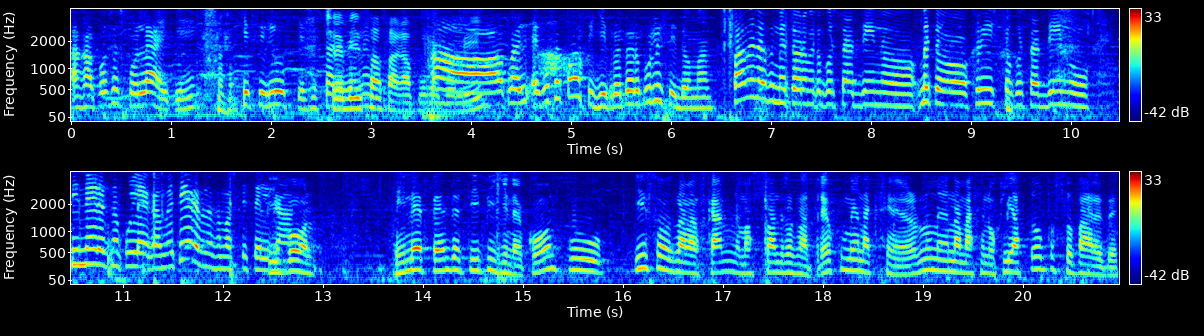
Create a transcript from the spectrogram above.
Αγαπώ σας πολλά εκεί και φιλούθια, σωστά. Και δεν εμείς λέμε; σας αγαπούμε Α, πολύ. ευχαρι- Εγώ θα πάω στην Κύπρο τώρα πολύ σύντομα. Πάμε να δούμε τώρα με τον Κωνσταντίνο, με τον Χρήστο Κωνσταντίνου την έρευνα που λέγαμε. Τι έρευνα θα μας πεις τελικά; Λοιπόν, είναι πέντε τύποι γυναικών που ίσως να μας κάνουν εμάς τους άντρες να τρέχουμε, να ξενερώνουμε, να μας ενοχλεί αυτό όπως το πάρετε.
